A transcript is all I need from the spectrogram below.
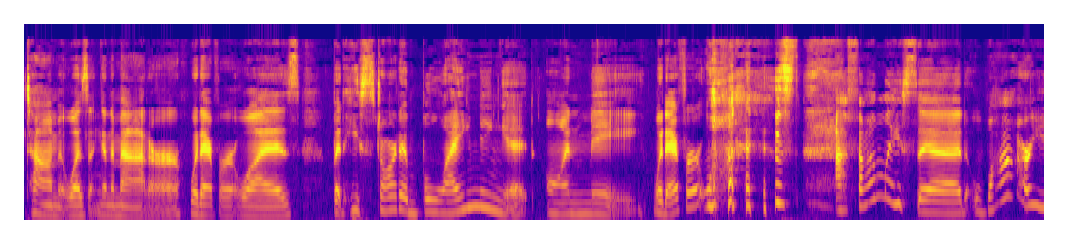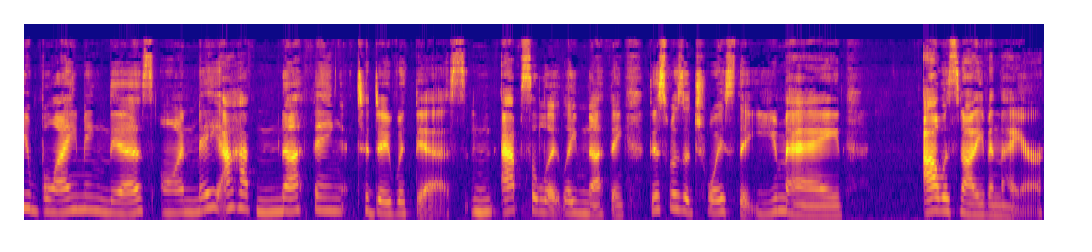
time it wasn't going to matter, whatever it was. But he started blaming it on me, whatever it was. I finally said, Why are you blaming this on me? I have nothing to do with this. Absolutely nothing. This was a choice that you made. I was not even there.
